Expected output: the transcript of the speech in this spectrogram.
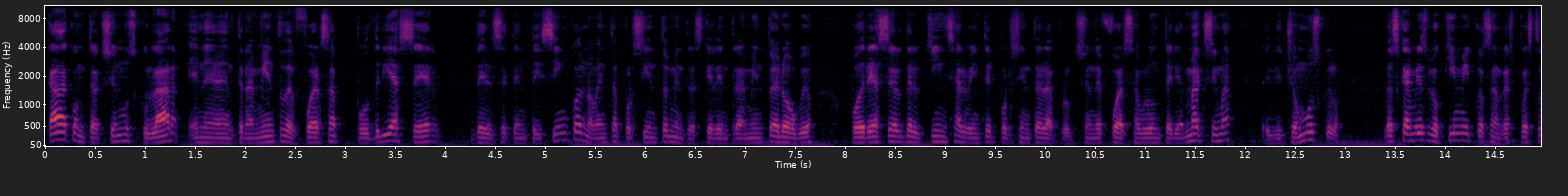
Cada contracción muscular en el entrenamiento de fuerza podría ser del 75 al 90%, mientras que el entrenamiento aerobio podría ser del 15 al 20% de la producción de fuerza voluntaria máxima de dicho músculo. Los cambios bioquímicos en respuesta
